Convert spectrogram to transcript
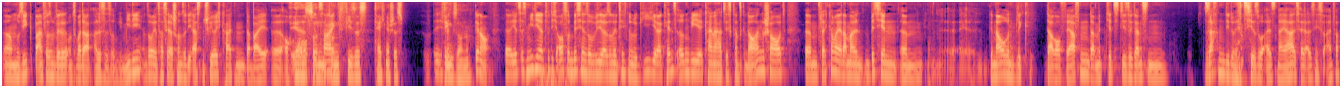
äh, Musik beeinflussen will und so weiter, alles ist irgendwie MIDI und so. Jetzt hast du ja schon so die ersten Schwierigkeiten dabei äh, auch Ja, ist so ein, so aufgezeigt. ein fieses technisches ich Ding find, so, ne? Genau. Äh, jetzt ist MIDI natürlich auch so ein bisschen so wieder so eine Technologie. Jeder kennt es irgendwie, keiner hat sich es ganz genau angeschaut. Ähm, vielleicht können wir ja da mal ein bisschen ähm, äh, genaueren Blick darauf werfen, damit jetzt diese ganzen Sachen, die du jetzt hier so als, naja, ist ja alles nicht so einfach,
